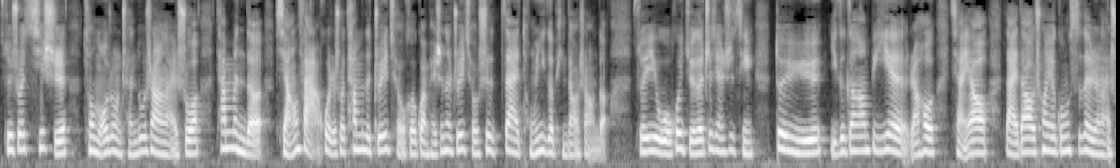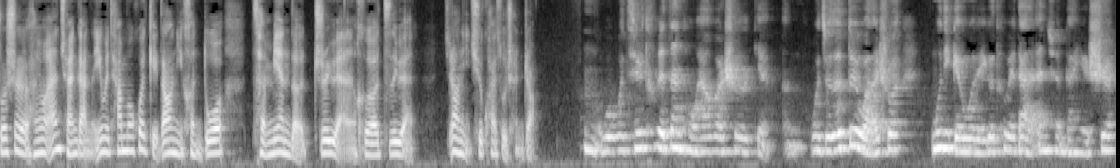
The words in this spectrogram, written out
所以说，其实从某种程度上来说，他们的想法或者说他们的追求和管培生的追求是在同一个频道上的。所以我会觉得这件事情对于一个刚刚毕业然后想要来到创业公司的人来说是很有安全感的，因为他们会给到你很多层面的支援和资源，让你去快速成长。嗯，我我其实特别赞同 Alba 说的点。嗯，我觉得对我来说目的给我的一个特别大的安全感，也是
